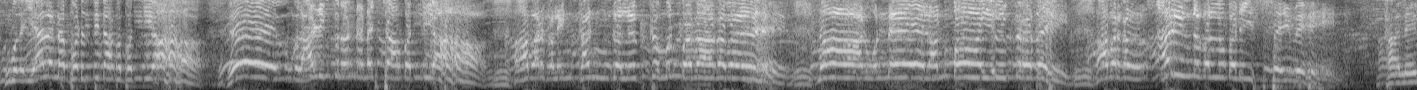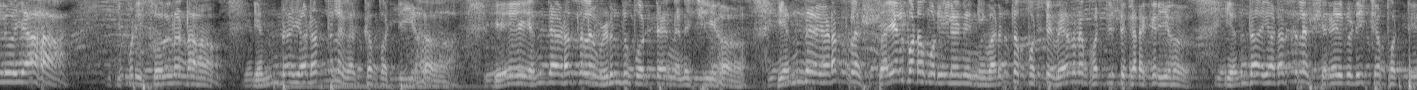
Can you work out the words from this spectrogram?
உங்களை ஏளனப்படுத்தினாங்க பத்தியா? ஏய் உங்களை அழிக்கணும்னு நினைச்சா பத்தியா? அவர்களின் கண்களுக்கு முன்பதாகவே நான் உன்மேல் அன்பா இருக்கிறதை அவர்கள் அறிந்து கொள்ளும்படி செய்வேன். ஹalleluya. இப்படி சொல்லணும்னா எந்த இடத்துல வெக்கப்பட்டியோ ஏ எந்த இடத்துல விழுந்து போட்டேன்னு நினைச்சியோ எந்த இடத்துல செயல்பட முடியலன்னு நீ வருத்தப்பட்டு வேதனை பட்டுட்டு கிடக்குறியோ எந்த இடத்துல சிறை பிடிக்கப்பட்டு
